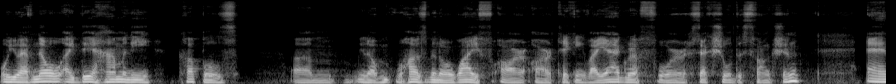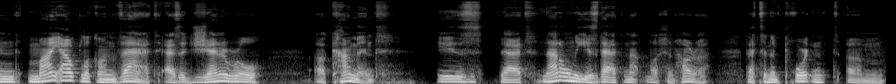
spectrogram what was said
Or you have no idea how many couples, um, you know, husband or wife are are taking Viagra for sexual dysfunction. And my outlook on that, as a general uh, comment, is that not only is that not lashon hara, that's an important um,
